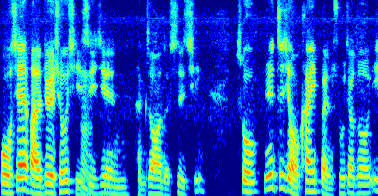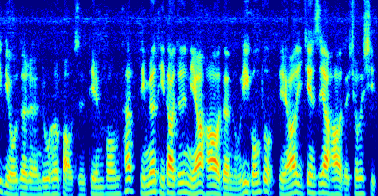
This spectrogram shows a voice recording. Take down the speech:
我现在反而觉得休息是一件很重要的事情。说，因为之前我看一本书叫做《一流的人如何保持巅峰》，它里面有提到，就是你要好好的努力工作，也要一件事要好好的休息。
